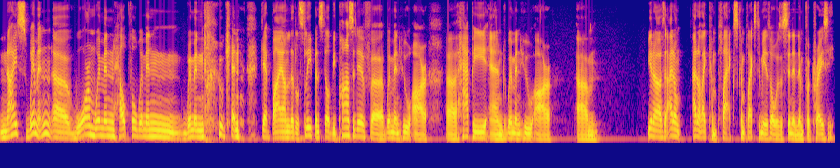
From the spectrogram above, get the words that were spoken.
nice women uh, warm women helpful women women who can get by on little sleep and still be positive uh, women who are uh, happy and women who are um, you know i don't i don't like complex. Complex to me is always a synonym for crazy.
